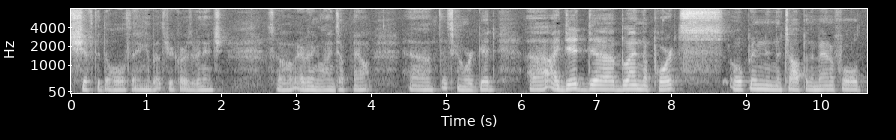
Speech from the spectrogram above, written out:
shifted the whole thing about three quarters of an inch. So everything lines up now. Uh, that's going to work good. Uh, I did uh, blend the ports open in the top of the manifold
